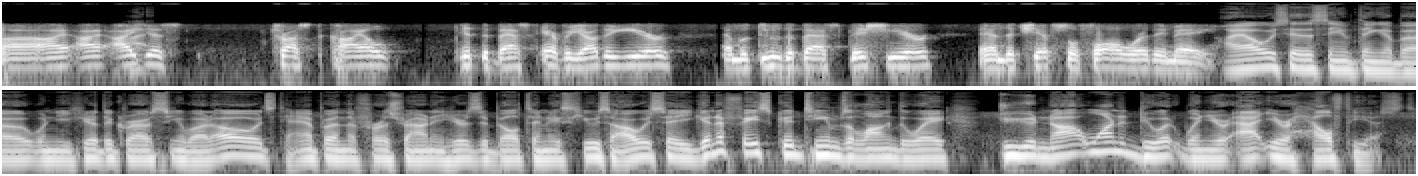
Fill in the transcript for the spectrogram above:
uh, I, I I just trust Kyle did the best every other year and will do the best this year and the chips will fall where they may. I always say the same thing about when you hear the grousing about, oh, it's Tampa in the first round and here's the built in excuse. I always say you're going to face good teams along the way. Do you not want to do it when you're at your healthiest?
